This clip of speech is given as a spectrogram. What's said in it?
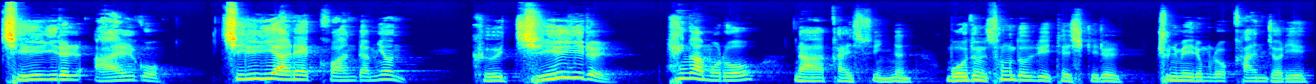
진리를 알고 진리 안에 거한다면 그 진리를 행함으로 나아갈 수 있는 모든 성도들이 되시기를 주님의 이름으로 간절히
